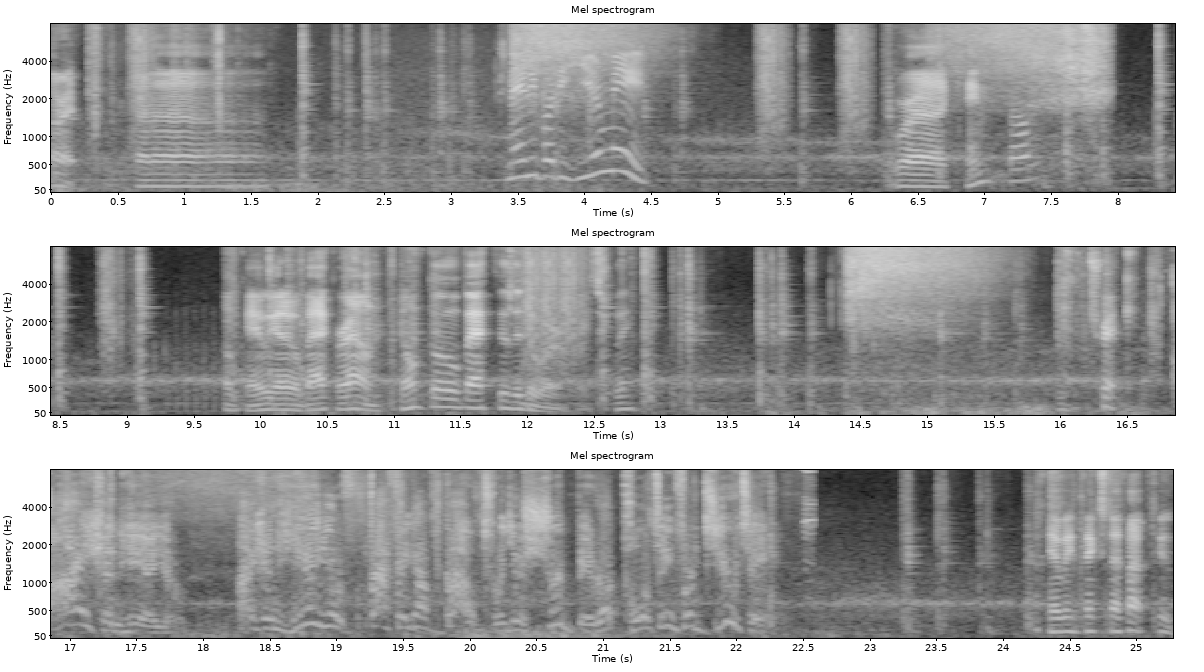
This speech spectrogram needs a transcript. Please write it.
All right. Gonna Can anybody hear me? where uh, I came from. Okay, we gotta go back around. Don't go back through the door, basically. There's a trick. I can hear you. I can hear you faffing about when you should be reporting for duty. Okay, we can pick stuff up too.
